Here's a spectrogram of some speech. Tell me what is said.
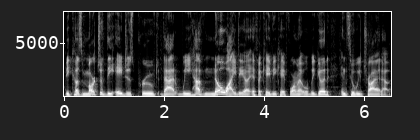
because March of the Ages proved that we have no idea if a kvk format will be good until we try it out.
